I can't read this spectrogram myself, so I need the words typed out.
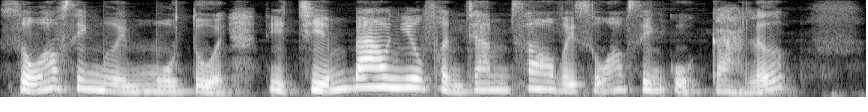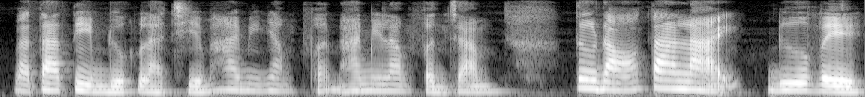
số học sinh 11 tuổi thì chiếm bao nhiêu phần trăm so với số học sinh của cả lớp. Và ta tìm được là chiếm 25 phần 25%. Từ đó ta lại đưa về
